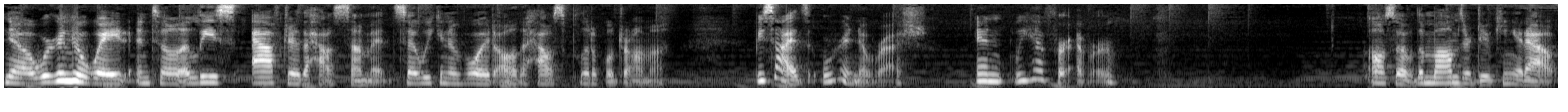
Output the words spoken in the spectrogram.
no, we're going to wait until at least after the House Summit so we can avoid all the House political drama. Besides, we're in no rush, and we have forever. Also, the moms are duking it out,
